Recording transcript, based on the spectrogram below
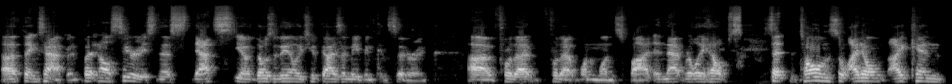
uh, things happen. But in all seriousness, that's you know, those are the only two guys I'm even considering uh, for that for that one-one spot, and that really helps set the tone. So I don't, I can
